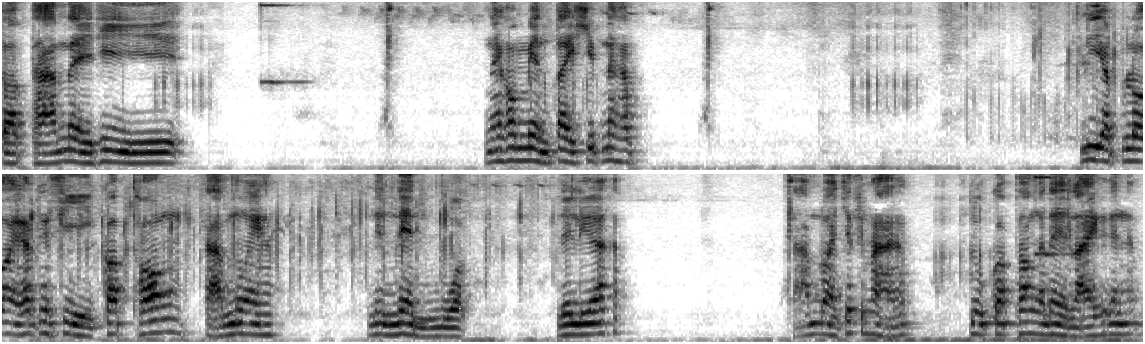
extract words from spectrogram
สอบถามได้ที่ ในคอมเมนต์ใต้คลิปนะครับ เรียบร้อยครับจังสี่กอบท้องสามหน่วยครับเน่นๆบวกเรือๆครับสามร้อยเจ็ดสิบห้าครับ ลูกกอบท้องก็ได้หลายขึ้นกันครับ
